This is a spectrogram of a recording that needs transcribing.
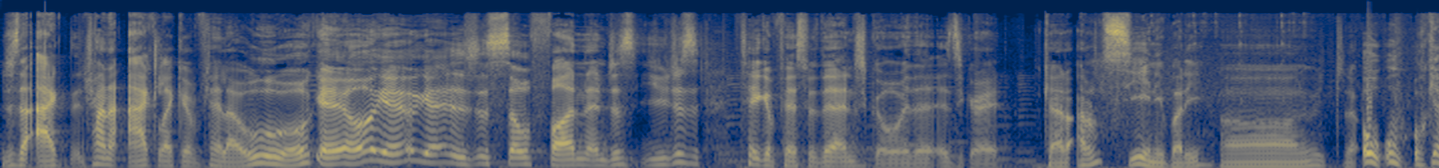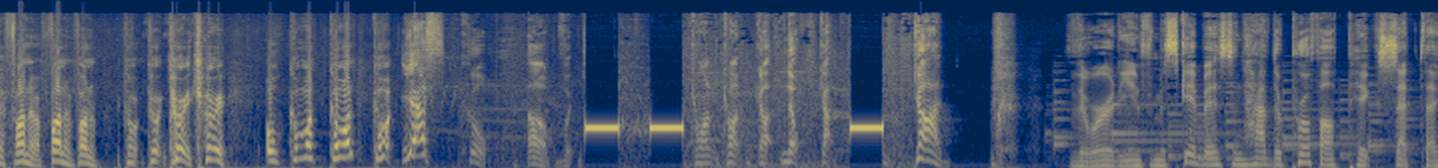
Just the act, trying to act like a player, like, ooh, okay, okay, okay. It's just so fun, and just you just take a piss with it and just go with it. It's great. Okay, I don't see anybody. Uh, let me. Oh, oh, okay, I found him, I found him, found him. Come, come, come here, come here. Oh, come on, come on, come on. Yes. Cool. Oh, but come on, come on, God, no, God, God. they were the infamous Gibus and had their profile pic set to that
